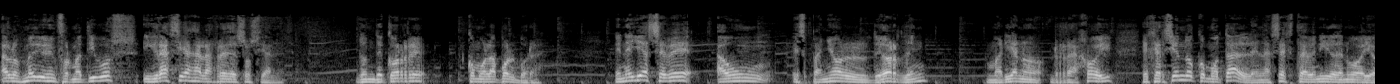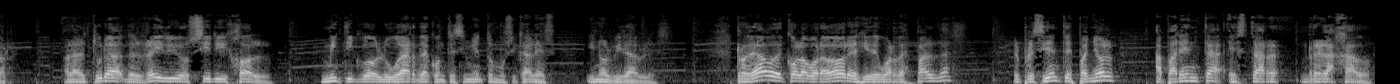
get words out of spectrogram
a los medios informativos y gracias a las redes sociales, donde corre como la pólvora. En ella se ve a un español de orden, Mariano Rajoy, ejerciendo como tal en la Sexta Avenida de Nueva York, a la altura del Radio City Hall, mítico lugar de acontecimientos musicales inolvidables. Rodeado de colaboradores y de guardaespaldas, el presidente español aparenta estar relajado,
